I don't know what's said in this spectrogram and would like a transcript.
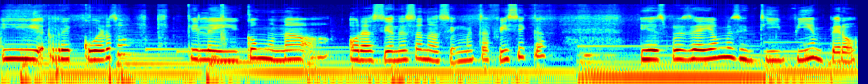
Y recuerdo que leí como una oración de sanación metafísica y después de ello me sentí bien, pero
